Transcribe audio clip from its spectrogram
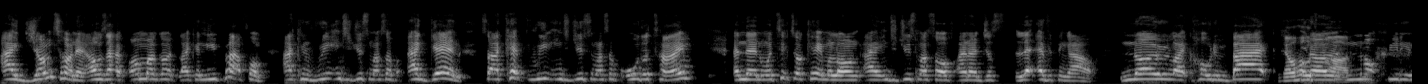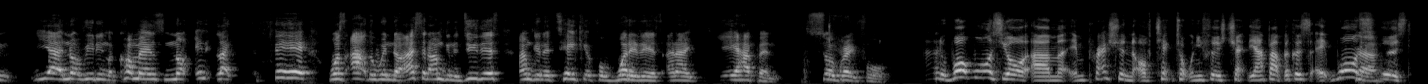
I jumped on it. I was like, oh my God, like a new platform. I can reintroduce myself again. So I kept reintroducing myself all the time. And then when TikTok came along, I introduced myself and I just let everything out. No like holding back, no you know, back. not reading, yeah, not reading the comments, not in like fear was out the window. I said, I'm gonna do this. I'm gonna take it for what it is, and I it happened. So grateful. And what was your um, impression of TikTok when you first checked the app out? Because it was yeah. first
